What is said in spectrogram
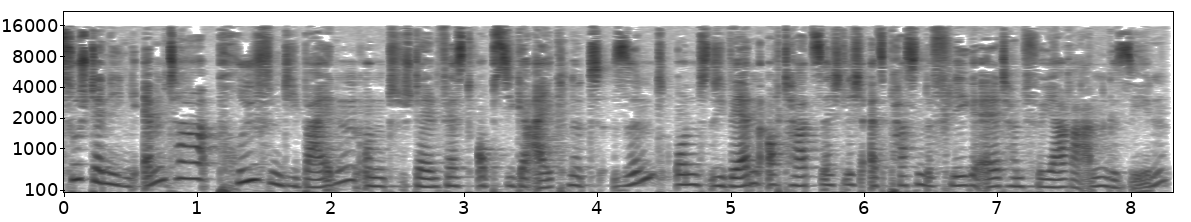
zuständigen Ämter prüfen die beiden und stellen fest, ob sie geeignet sind und sie werden auch tatsächlich als passende Pflegeeltern für Jahre angesehen.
